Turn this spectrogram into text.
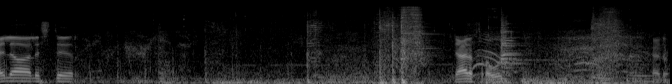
هلال ستير تعرف راؤول حلو.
